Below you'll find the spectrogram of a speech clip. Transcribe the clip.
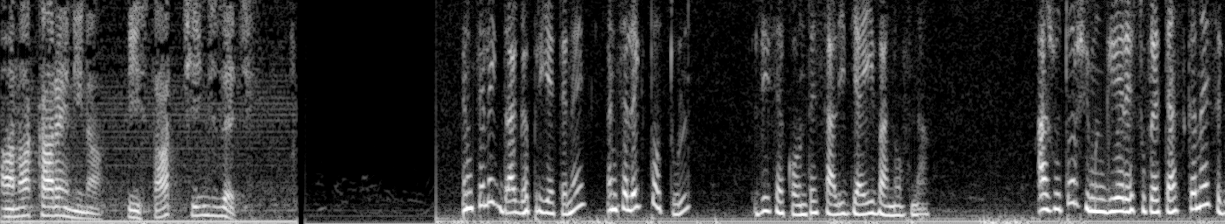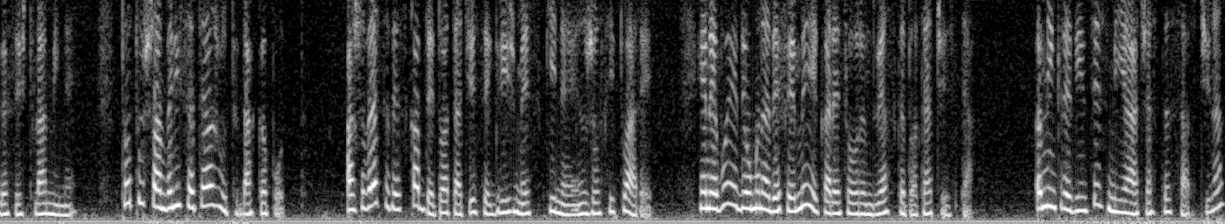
Ana Karenina, pista 50 Înțeleg, dragă prietene, înțeleg totul, zise contesa Lidia Ivanovna. Ajutor și mângâiere sufletească n-ai să găsești la mine. Totuși am venit să te ajut, dacă pot. Aș vrea să te scap de toate aceste griji meschine, înjositoare. E nevoie de o mână de femeie care să o rânduiască toate acestea. Îmi încredințez mie această sarcină?"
